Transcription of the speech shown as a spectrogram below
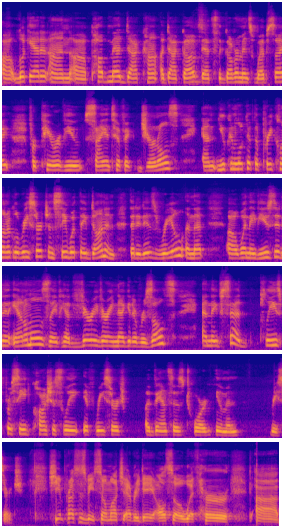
Uh, look at it on uh, PubMed.gov. Uh, yes. That's the government's website for peer-reviewed scientific journals, and you can look at the preclinical research and see what they've done, and that it is real, and that uh, when they've used it in animals, they've had very, very negative results, and they've said, please proceed cautiously if research advances toward human research. She impresses me so much every day also with her uh,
